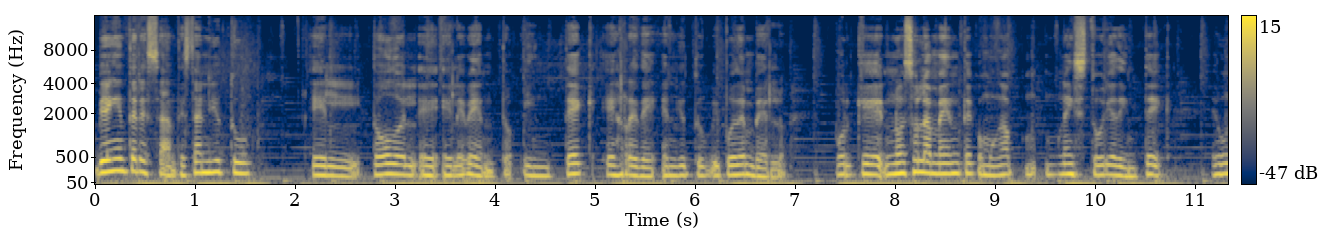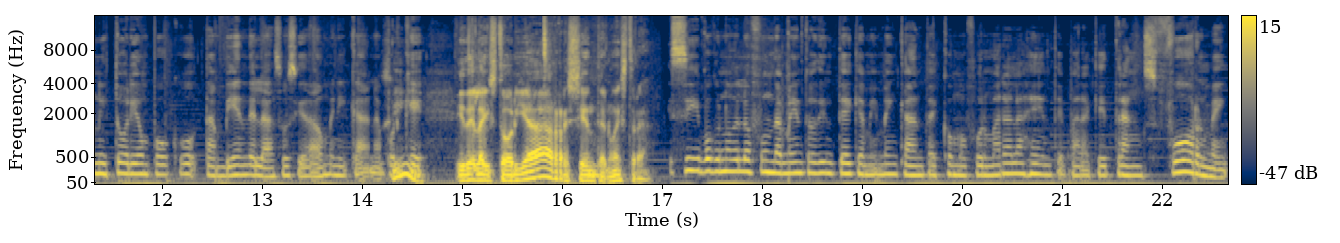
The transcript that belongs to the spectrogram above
bien interesante. Está en YouTube el, todo el, eh, el evento, Intec RD en YouTube, y pueden verlo. porque no es solamente como una, una historia de Intec, es una historia un poco también de la sociedad dominicana. Porque, y de la historia reciente nuestra. Sí, porque uno de los fundamentos de INTEC que a mí me encanta es como formar a la gente para que transformen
